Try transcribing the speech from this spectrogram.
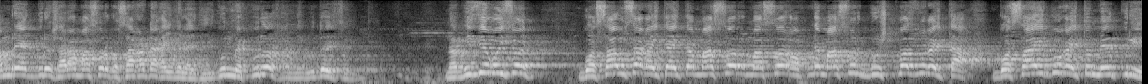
আমরা একগুলো সারা মাছর গোসা কাটা খাই পেলাই দিই গুণ মেকুরর খানি বুঝাইছেন নবীজে কইছেন গসা উসা খাইতা, ইতা মাছর মাছর আপনি মাছর গুষ্ট পাজু খাইতা। গসাইগু খাইতো মেকুরি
